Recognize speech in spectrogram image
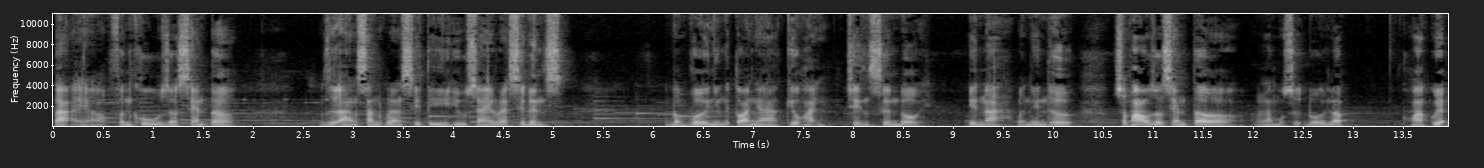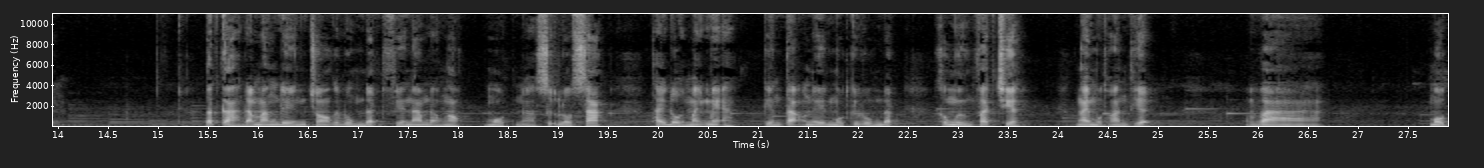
tại ờ, phân khu The Center, dự án Sun Grand City Hillside Residence, đồng với những cái tòa nhà kiêu hãnh trên sườn đồi, yên ả và nên thơ. Shophouse The Center là một sự đối lập, hòa quyện. Tất cả đã mang đến cho cái vùng đất phía nam đảo Ngọc một ờ, sự lột xác, thay đổi mạnh mẽ, kiến tạo nên một cái vùng đất không ngừng phát triển, ngày một hoàn thiện và một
